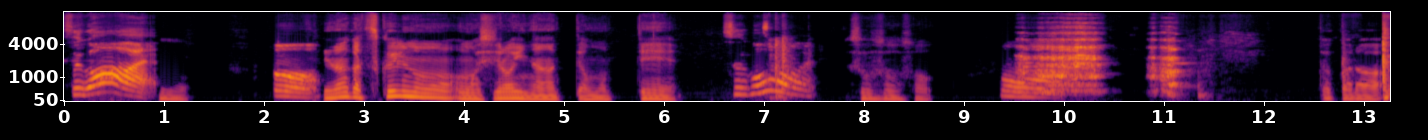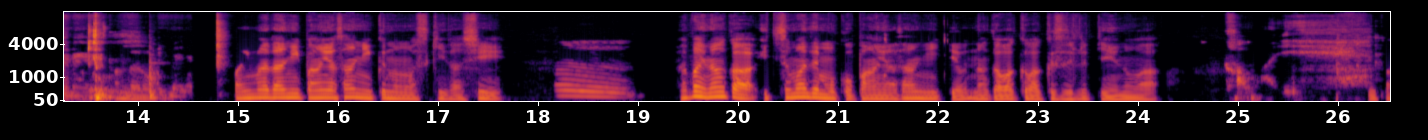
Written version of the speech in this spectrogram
すごい。そううん。で、なんか作るのも面白いなって思って、すごい。そうそうそうん。う。だから、なんだろう。まあ、未だにパン屋さんに行くのも好きだし、うん。やっぱりなんか、いつまでもこうパン屋さんに行って、なんかワクワクするっていうのは、かわいい。いいか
